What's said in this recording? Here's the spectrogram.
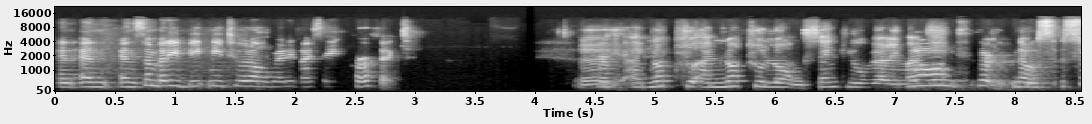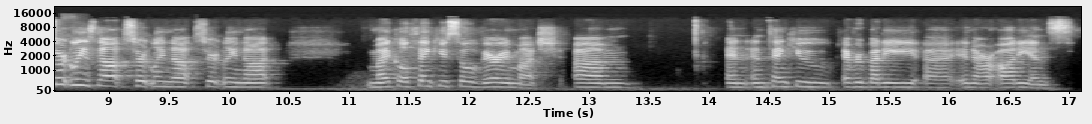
And, and, and somebody beat me to it already by saying perfect. Uh, I'm not too. I'm not too long. Thank you very much. No, cer- no, certainly is not, certainly not, certainly not. Michael, thank you so very much. Um, and, and thank you, everybody uh, in our audience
